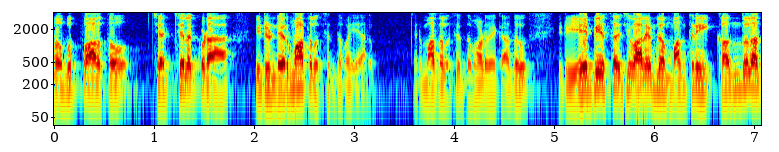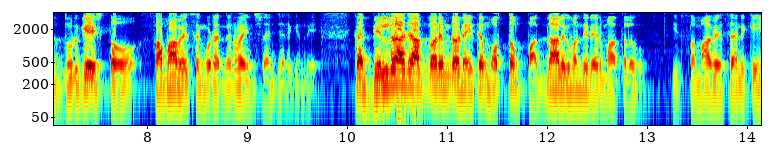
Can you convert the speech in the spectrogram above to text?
ప్రభుత్వాలతో చర్చలకు కూడా ఇటు నిర్మాతలు సిద్ధమయ్యారు. నిర్మాతలు సిద్ధమవడమే కాదు ఇటు ఏపీ సచివాలయంలో మంత్రి కందుల దుర్గేష్తో సమావేశం కూడా నిర్వహించడం జరిగింది. ఇక దిల్ రాజ్ ఆధ్వర్యంలోనైతే మొత్తం పద్నాలుగు మంది నిర్మాతలు ఈ సమావేశానికి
